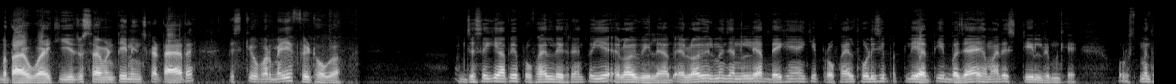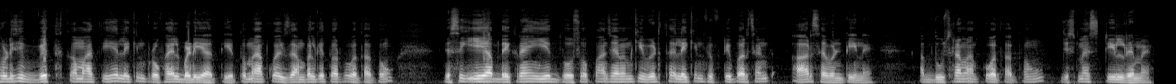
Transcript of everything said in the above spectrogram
बताया हुआ है कि ये जो 17 इंच का टायर है, इसके ऊपर में ये फिट होगा। अब जैसे कि आप ये प्रोफ़ाइल देख रहे हैं तो ये एलॉय व्हील है। अब एलॉय व्हील में जनरली आप देखें कि प्रोफ़ाइल थोड़ी सी पतली आती है, बजाय हमारे स्टील रिम के। और उसमें थोड़ी सी विथ कम आती है, लेकिन प्रोफ़ाइल बड़ी आती है। तो मैं आपको एग्ज़ाम्पल के तौर पर बताता हूँ। जैसे कि ये आप देख रहे हैं, ये 205 सौ mm की विथ है, लेकिन 50 परसेंट आर सेवनटीन है। अब दूसरा मैं आपको बताता हूँ, जिसमें स्टील रिम है।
